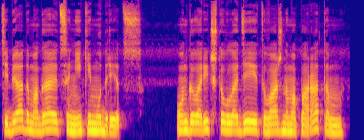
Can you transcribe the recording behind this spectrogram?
«Тебя домогается некий мудрец. Он говорит, что владеет важным аппаратом –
